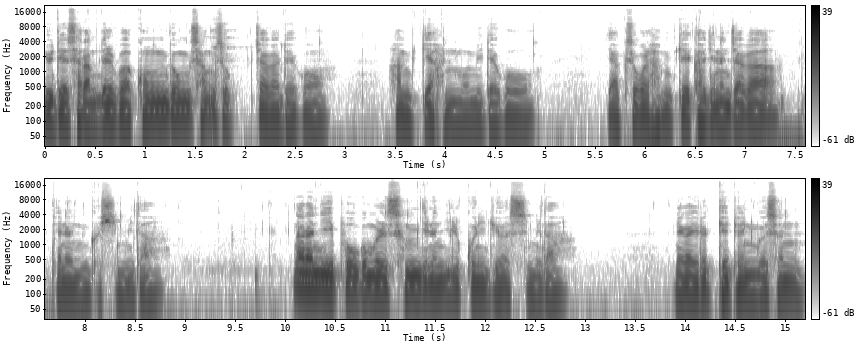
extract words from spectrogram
유대 사람들과 공동 상속자가 되고 함께 한 몸이 되고 약속을 함께 가지는 자가 되는 것입니다. 나는 이 복음을 섬기는 일꾼이 되었습니다. 내가 이렇게 된 것은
